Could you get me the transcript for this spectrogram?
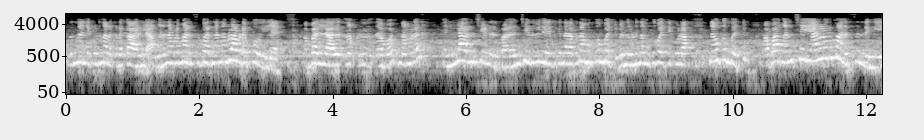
ഇതൊന്നും എന്നെ കൊണ്ട് നടക്കുന്ന കാര്യമില്ല. അങ്ങനെ നമ്മുടെ മനസ്സ് പറഞ്ഞാൽ നമ്മൾ അവിടെ പോയില്ലേ? അപ്പോൾ അല്ലാതെ അപ്പോൾ നമ്മൾ എല്ലാവരും ചെയ്യണത് പലരും ചെയ്ത് വിജയിപ്പിക്കുന്നതാണ് അപ്പോൾ നമുക്കും പറ്റും. എന്തുകൊണ്ട് നമുക്ക് പറ്റിക്കൂടാ? നമുക്കും പറ്റും. അപ്പോൾ അങ്ങനെ ചെയ്യാനുള്ള ഒരു മനസ്സുണ്ടെങ്കിൽ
